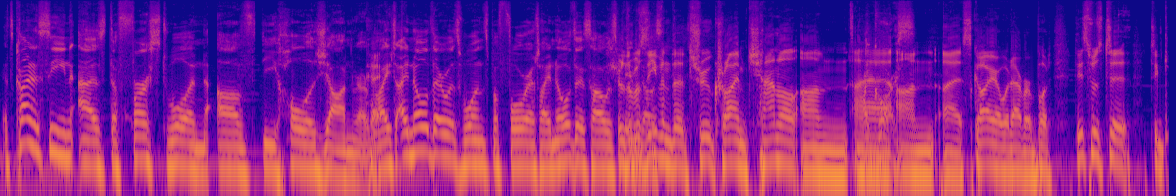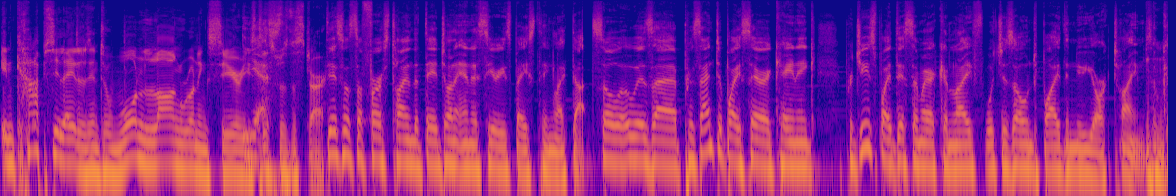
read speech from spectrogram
It's kind of seen as the first one of the whole genre, Okay. right? I know there was ones before it. I know there's always Sure, there was those- even the true crime channel on uh, on uh, Sky or whatever, but this was to to encapsulate it into one long running series. Yes. This was the start. This was the first time that they'd done it in a series based thing like that. So it was uh, presented by Sarah Koenig, produced by This American Life, which is owned by the New York Times. Mm-hmm. Okay.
